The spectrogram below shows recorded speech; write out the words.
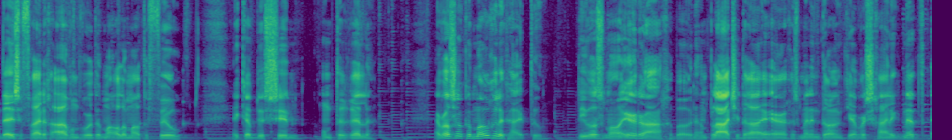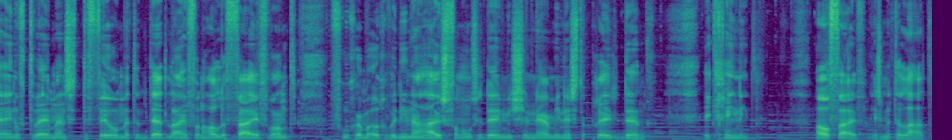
deze vrijdagavond wordt het me allemaal te veel. Ik heb dus zin om te rellen. Er was ook een mogelijkheid toe. Die was me al eerder aangeboden. Een plaatje draaien ergens met een drankje. En waarschijnlijk net één of twee mensen te veel met een deadline van half vijf. Want vroeger mogen we niet naar huis van onze demissionair minister-president. Ik ging niet. Half vijf is me te laat.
